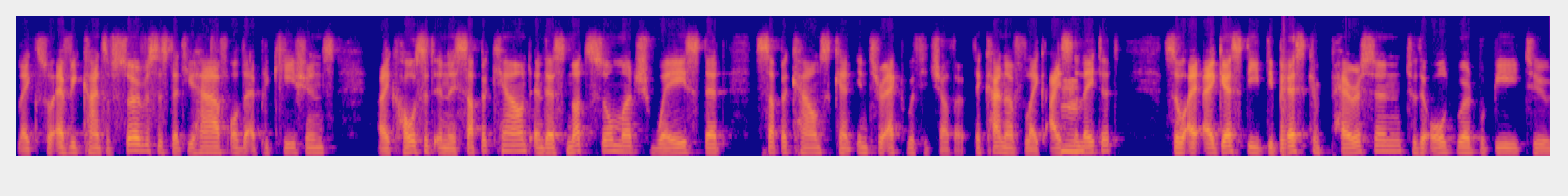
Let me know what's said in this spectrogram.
Like, so every kinds of services that you have, all the applications like hosted in a sub account and there's not so much ways that sub accounts can interact with each other. They're kind of like mm. isolated. Mm. So I, I, guess the, the best comparison to the old world would be to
